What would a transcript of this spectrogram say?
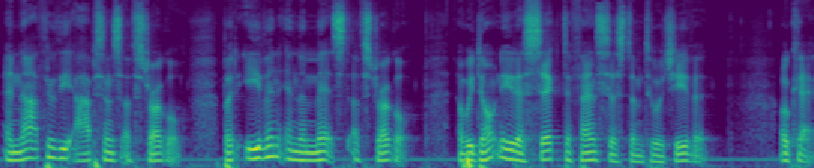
and not through the absence of struggle, but even in the midst of struggle. And we don't need a sick defense system to achieve it. Okay,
